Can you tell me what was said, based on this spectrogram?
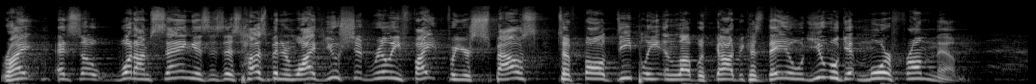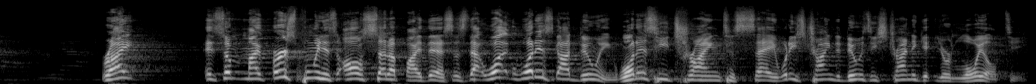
right and so what i'm saying is is this husband and wife you should really fight for your spouse to fall deeply in love with God because they you will get more from them. Right? And so my first point is all set up by this is that what, what is God doing? What is he trying to say? What he's trying to do is he's trying to get your loyalty.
